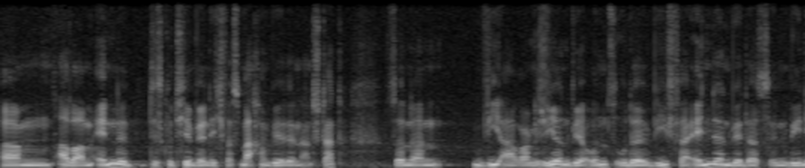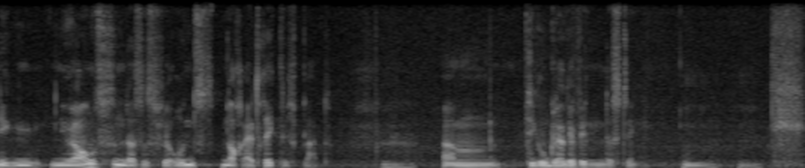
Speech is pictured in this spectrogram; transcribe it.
Ähm, aber am Ende diskutieren wir nicht, was machen wir denn anstatt, sondern wie arrangieren wir uns oder wie verändern wir das in wenigen Nuancen, dass es für uns noch erträglich bleibt. Mhm. Ähm, die Googler gewinnen das Ding. Mhm.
